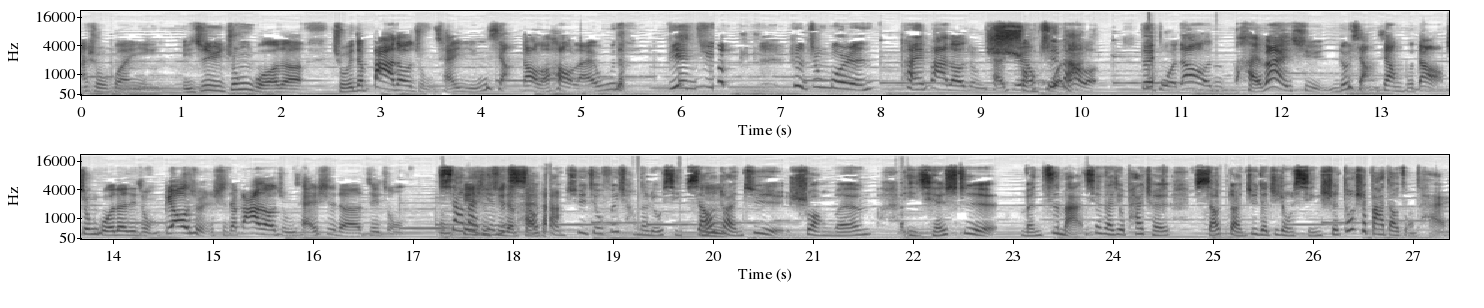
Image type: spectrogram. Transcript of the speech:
大受欢迎，以至于中国的所谓的霸道总裁影响到了好莱坞的 编剧，说中国人拍霸道总裁居然火到了。对，火到海外去，你都想象不到中国的那种标准式的霸道总裁式的这种下电视半年的剧拍法。小短剧就非常的流行，小嗯短剧、爽文，以前是文字嘛，现在就拍成小短剧的这种形式，都是霸道总裁。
